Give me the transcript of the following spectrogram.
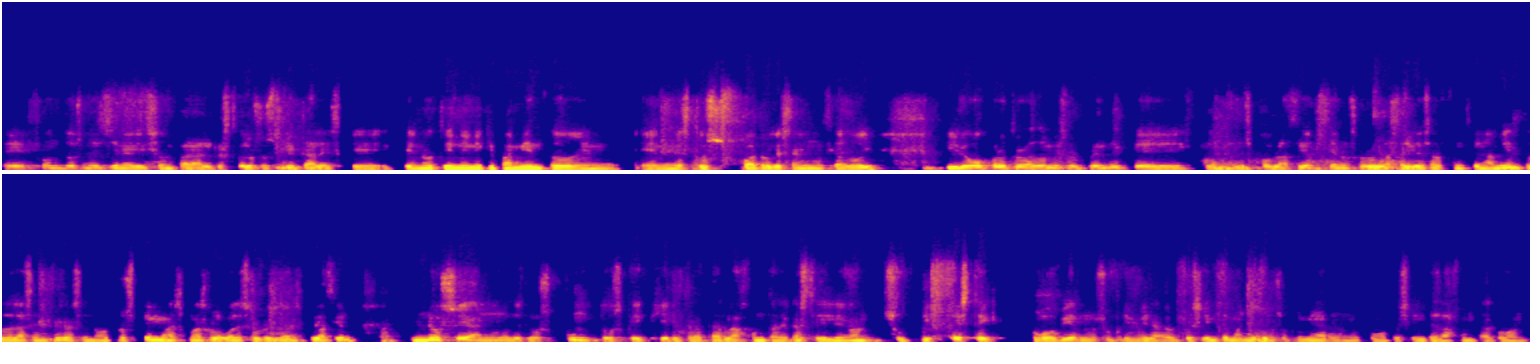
eh, fondos Next Generation para el resto de los hospitales que, no tienen equipamiento en, estos cuatro que se han anunciado hoy. Y luego, por otro lado, me sorprende que con la despoblación, ya no solo las ayudas al funcionamiento de las empresas, sino otros temas más globales sobre la despoblación, no sean uno de los puntos que quiere tratar la Junta de Castilla y León, este gobierno en su primera, el presidente Mañuco en su primera reunión como presidente de la Junta con,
